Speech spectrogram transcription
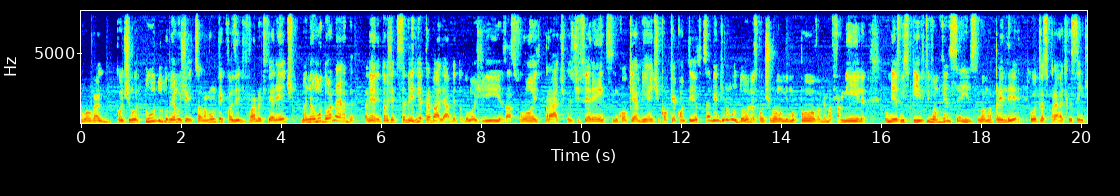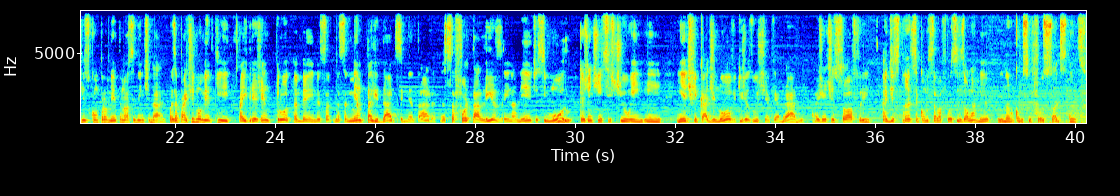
continua tudo do mesmo jeito, só nós vamos ter que fazer de forma diferente, mas não mudou nada. Tá vendo? Então a gente saberia trabalhar metodologias, ações, práticas diferentes em qualquer ambiente, em qualquer contexto, sabendo que não mudou, nós continuamos o mesmo povo, a mesma família, o mesmo espírito e vamos vencer isso, vamos aprender outras práticas sem que isso comprometa a nossa identidade. Mas a partir do momento que a igreja entrou também nessa, nessa mentalidade segmentada, essa fortaleza que tem na mente, esse muro que a gente insistiu em, em, em edificar de novo, que Jesus tinha quebrado, a gente sofre a distância como se ela fosse isolamento e não como se fosse só distância.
